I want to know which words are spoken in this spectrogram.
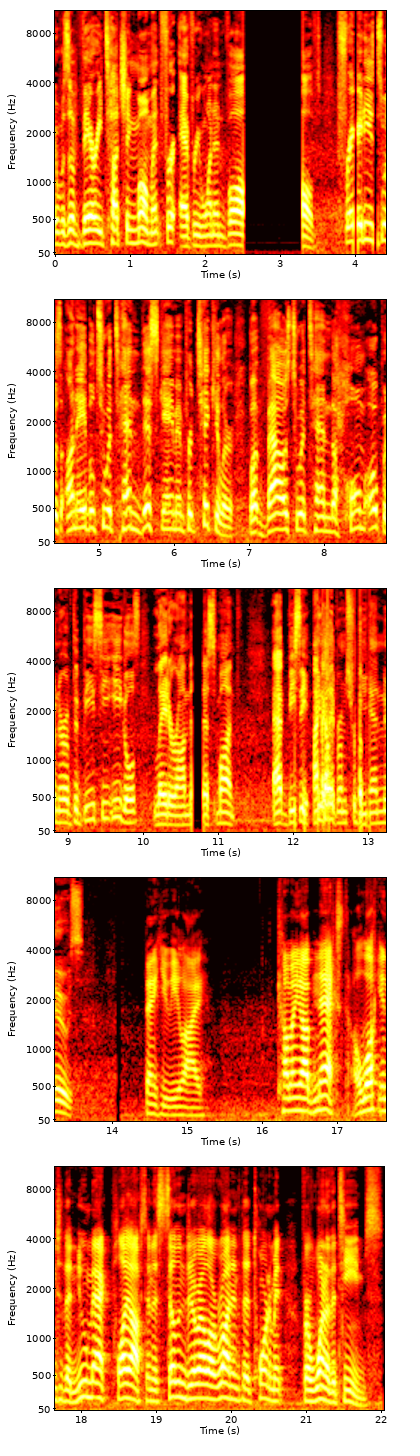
It was a very touching moment for everyone involved. Frates was unable to attend this game in particular, but vows to attend the home opener of the BC Eagles later on this month. At BC, I'm Eli Abrams for BN News. Thank you, Eli. Coming up next, a look into the New Mac playoffs and a Cinderella run into the tournament for one of the teams.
